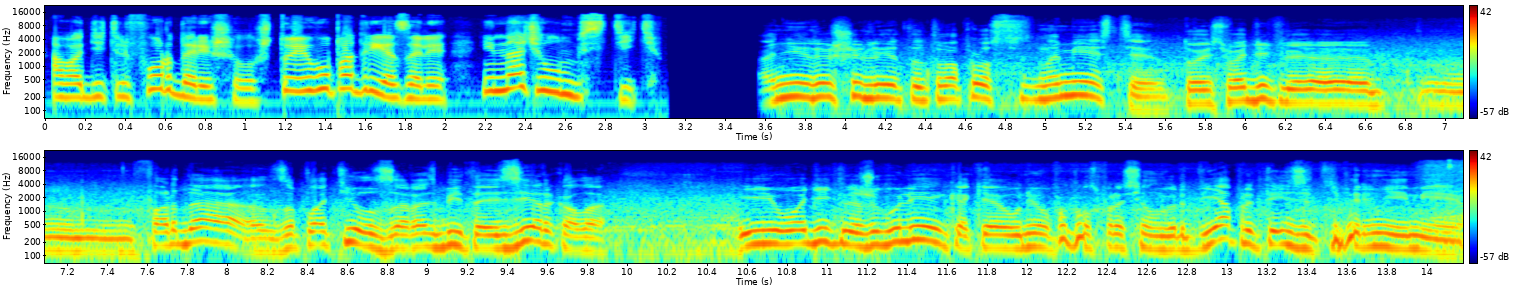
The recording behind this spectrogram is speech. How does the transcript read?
а водитель «Форда» решил, что его подрезали и начал мстить. Они решили этот вопрос на месте. То есть водитель э, Форда заплатил за разбитое зеркало. И у водителя «Жигулей», как я у него потом спросил, он говорит, я претензий теперь не имею.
